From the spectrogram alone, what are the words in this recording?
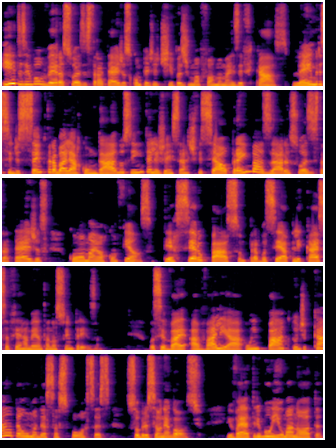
e desenvolver as suas estratégias competitivas de uma forma mais eficaz. Lembre-se de sempre trabalhar com dados e inteligência artificial para embasar as suas estratégias com a maior confiança. Terceiro passo para você aplicar essa ferramenta na sua empresa. Você vai avaliar o impacto de cada uma dessas forças sobre o seu negócio e vai atribuir uma nota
